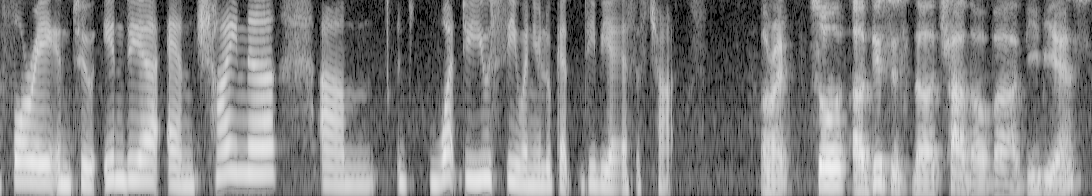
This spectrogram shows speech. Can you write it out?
foray into India and China? Um, what do you see when you look at DBS's charts? All right. So uh, this is the chart of uh, DBS.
